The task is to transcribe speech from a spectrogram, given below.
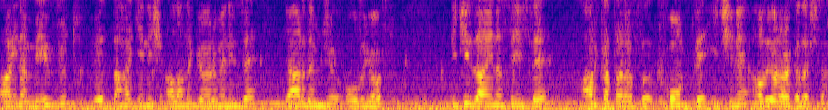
ayna mevcut ve daha geniş alanı görmenize yardımcı oluyor. Dikiz aynası ise arka tarafı komple içine alıyor arkadaşlar.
